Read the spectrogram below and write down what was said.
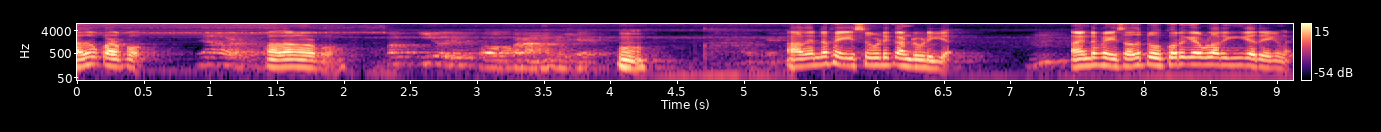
അത് കുഴപ്പം അതാണ് കുഴപ്പം. അതിന്റെ ഫേസ് കൂടി കണ്ടുപിടിക്കുക അതിന്റെ ഫേസ് അത് ടൂക്കോർ കേബിൾ ആയിരിക്കും കയറിയേക്കണേ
